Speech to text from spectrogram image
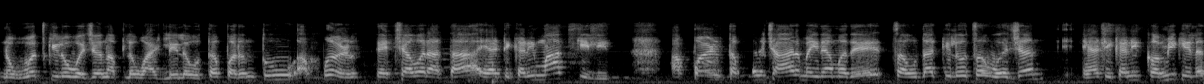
नव्वद किलो वजन आपलं वाढलेलं होतं. परंतु आपण त्याच्यावर आता या ठिकाणी मात केली. आपण तब्बल चार महिन्यामध्ये चौदा किलोचं वजन या ठिकाणी कमी केलं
